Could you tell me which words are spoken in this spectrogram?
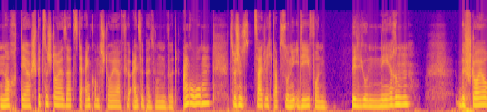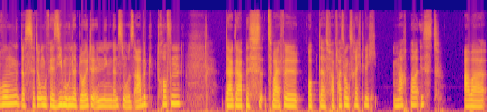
noch der Spitzensteuersatz der Einkommenssteuer für Einzelpersonen wird angehoben. Zwischenzeitlich gab es so eine Idee von Billionären Besteuerung. Das hätte ungefähr 700 Leute in den ganzen USA betroffen. Da gab es Zweifel, ob das verfassungsrechtlich machbar ist. Aber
